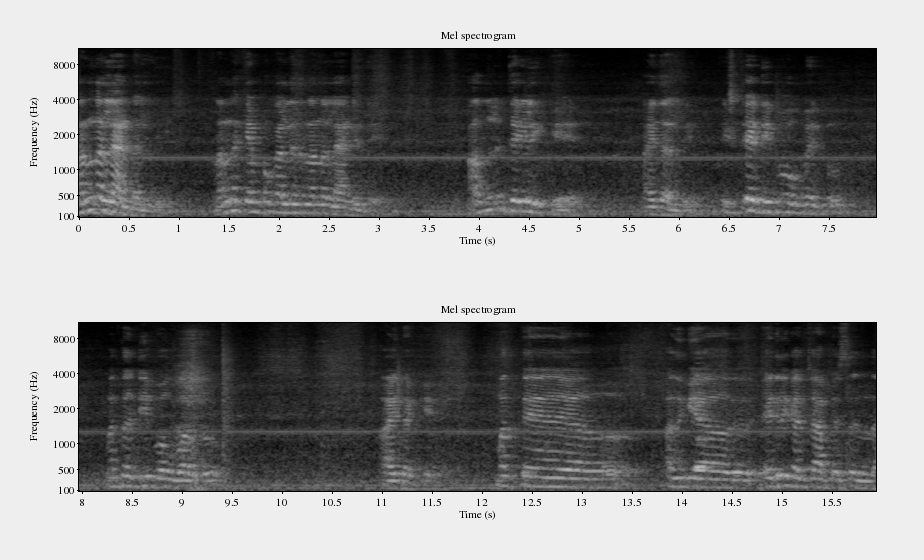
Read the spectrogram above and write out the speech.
ನನ್ನ ಲ್ಯಾಂಡಲ್ಲಿ ನನ್ನ ಕೆಂಪು ಕಲ್ಲಿದ್ದು ನನ್ನ ಲ್ಯಾಂಡ್ ಇದೆ. ಅದನ್ನು ತೆಗಿಲಿಕ್ಕೆ ಇದರಲ್ಲಿ ಇಷ್ಟೇ ದೀಪ ಹೋಗಬೇಕು, ಮತ್ತೆ ದೀಪ ಹೋಗಬಾರ್ದು. ಆಯ್ದಕ್ಕೆ ಮತ್ತೆ ಅದಕ್ಕೆ ಅಗ್ರಿಕಲ್ಚರ್ ಆಫೀಸಿಂದ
